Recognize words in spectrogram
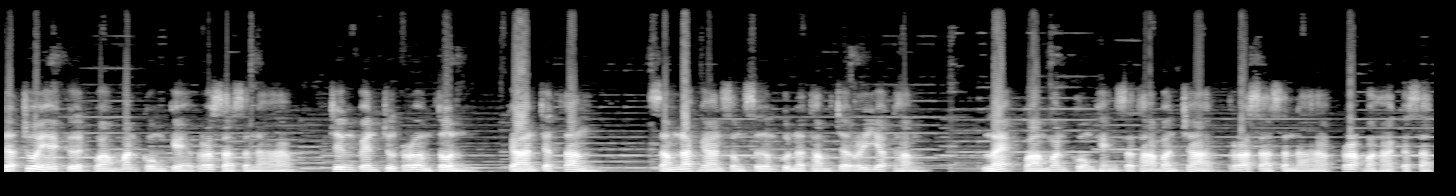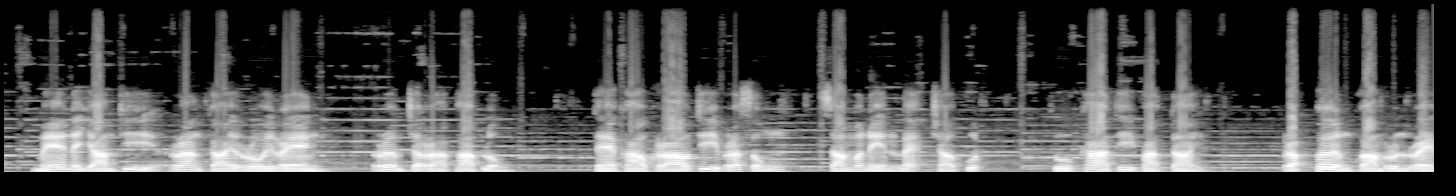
จะช่วยให้เกิดความมั่นคงแก่พระศาสนา จึงเป็นจุดเริ่มต้น การจัดตั้งสำนักงานส่งเสริมคุณธรรมจริยธรรม และความมั่นคงแห่งสถาบันชาติ พระศาสนา พระมหากษัตริย์ แม้ในยามที่ร่างกายโรยแรง เริ่มชราภาพลง แต่ข่าวคราวที่พระสงฆ์สามเณรและชาวพุทธ ถูกฆ่าที่ภาคใต้กลับเพิ่มความรุนแรง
